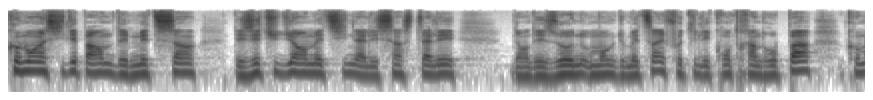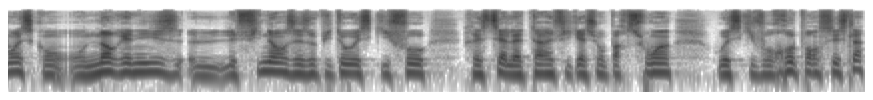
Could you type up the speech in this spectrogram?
Comment inciter par exemple des médecins, des étudiants en médecine à aller s'installer dans des zones où manque de médecins, il faut-il les contraindre ou pas? Comment est-ce qu'on organise les finances des hôpitaux? Est-ce qu'il faut rester à la tarification par soins ou est-ce qu'il faut repenser cela?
